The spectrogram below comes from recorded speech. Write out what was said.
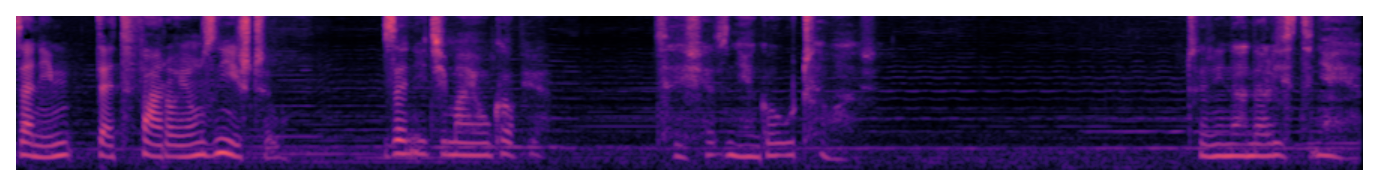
Zanim Ted Faro ją zniszczył. Zenici mają kopię. Ty się z niego uczyłaś. Czyli nadal istnieje.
